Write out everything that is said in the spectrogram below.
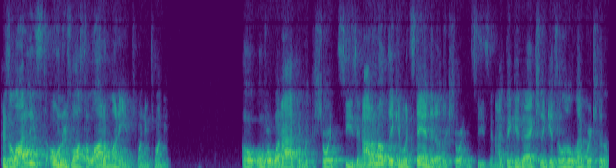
Because a lot of these owners lost a lot of money in 2020 over what happened with the shortened season. I don't know if they can withstand another shortened season. I think it actually gives a little leverage to the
